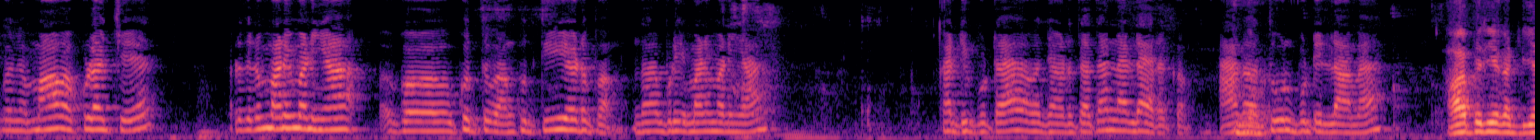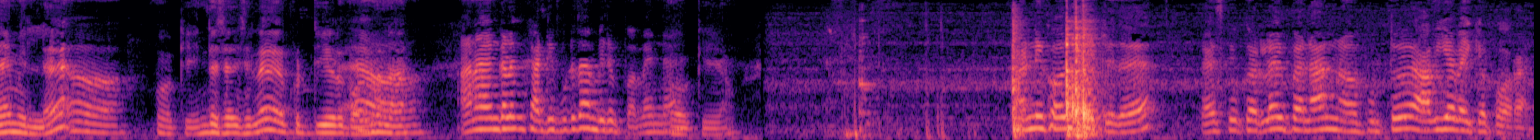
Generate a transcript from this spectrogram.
கொஞ்சம் மாவை குழைச்சி எடுத்துட்டு மணிமணியாக குத்துவேன் குத்தி எடுப்பேன். இந்த அப்படி மணிமணியாக கட்டி புட்டா கொஞ்சம் எடுத்தா தான் நல்லா இருக்கும் ஆக தூள் புட்டு இல்லாமல் ஆ பெரிய கட்டியாயும் இல்லை. ஓகே இந்த சைஸில் குட்டி எடுக்கணும் ஆனால் எங்களுக்கு கட்டி புட்டு தான் விருப்பம். என்ன? ஓகே. தண்ணி கொதிச்சிட்டுது ரைஸ் குக்கரில் இப்போ நான் புட்டு அவிய வைக்க போகிறேன்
